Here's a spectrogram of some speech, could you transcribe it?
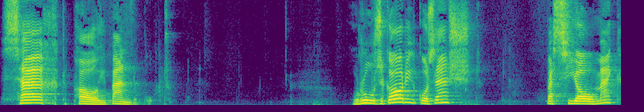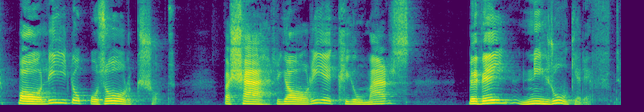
سخت پایبند بود. روزگاری گذشت و سیامک بالید و بزرگ شد و شهریاری کیومرس به وی نیرو گرفت.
